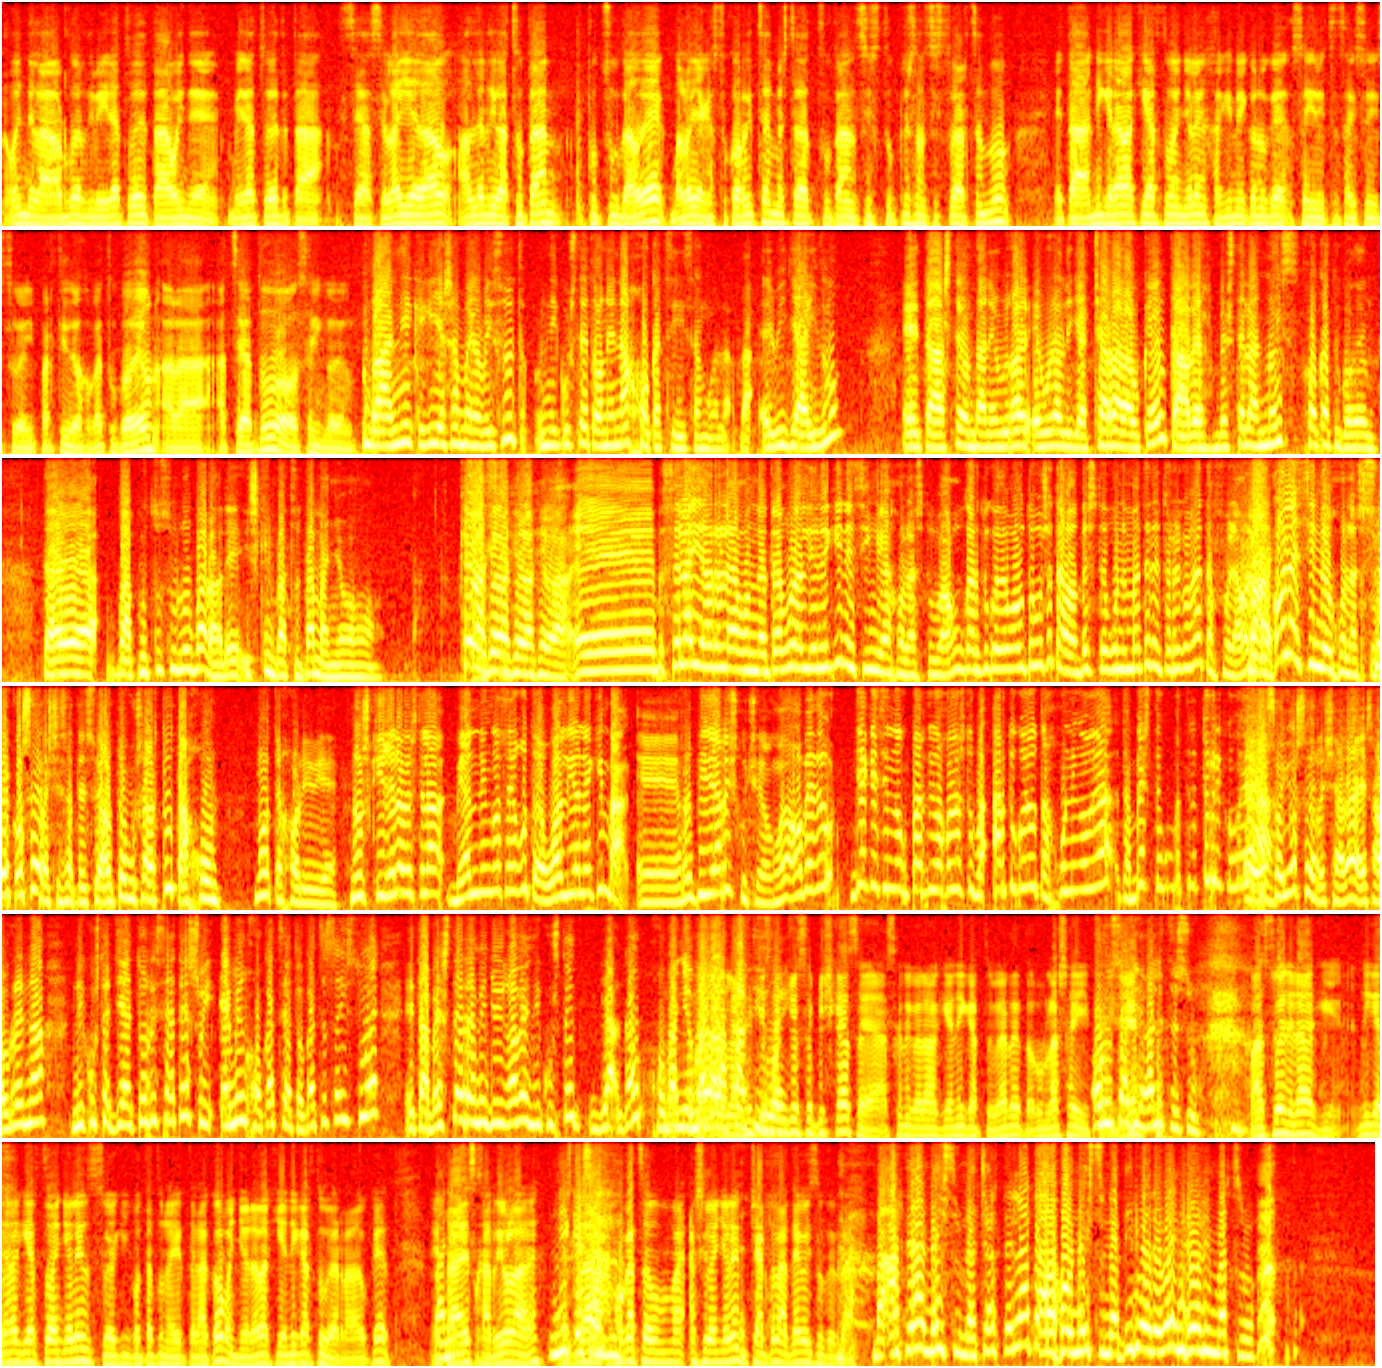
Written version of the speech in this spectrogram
oin dela ordu erdi behiratu eta oin de behiratu eta zea zelaie dau alderdi batzutan putzuk daude, baloiak ez du korritzen, beste batzutan ziztu, kriston ziztu hartzen du eta nik erabaki hartu baino lehen jakin nahiko nuke ze iruditzen zaizu dizuei partidua jokatuko deun, ala atzeatu o zer deun. Ba, nik egia esan behar behizut, nik uste dut onena jokatzi izangoela. Ba, ebila idu, eta aste honetan euraldia txarra daukeu, eta ber, bestela noiz jokatuko den. Eta, e, ba, putzuzulu bada, ere, iskin batzutan, baino... Keba, keba, keba, keba. E, zelaia horrela egon da, eta eguraldi honekin ezin geha jolastu, ba. Guk hartuko dugu autobusa, eta ba, beste egunen baten etorriko gara, eta fuera. Hola, Bai. hola ezin dugu jolastu. Zuek oso errex esate zuen autobusa hartu eta jun. No te jori bie. Noski gero bestela behan dingo zaigu eta egualdi honekin ba, eh, errepide arriskutxe egongo da. Hobe du, jak ezin dugu partidua jolastu ba, hartuko du eta joan ningo gea, eta beste egun batera etorriko gea. Ez, oi oso erresa da, ez aurrena nik uste ja etorri zeate zui hemen jokatzea tokatzen zaizue eta beste erremedioi gabe nik uste ja, gaur jokatu Baina, badala baina, partiduei. Lasaitu ze pixka, ze azkeneko erabakia nik hartu behar, eta orrun lasai. egin, zati eh? galitzezu. Ba, zuen erabaki, nik erabaki hartu baino lehen zuekin kontatu nahi etelako, baina erabakia nik hartu beharra dauket. Ba, Eta ni- ez jarriola, eh? Nik esan- Jokatzen ba- hasi baino lehen txartela ateako izut eta. Ba, atea naizuna txartela eta o, naizuna diru ere bai nebalin batzu.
